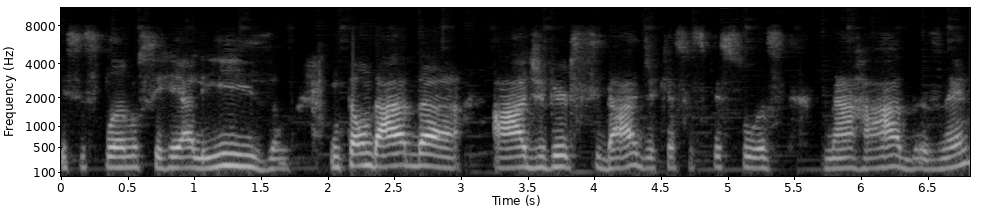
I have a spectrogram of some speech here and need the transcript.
esses planos se realizam. Então, dada a adversidade que essas pessoas narradas, né,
